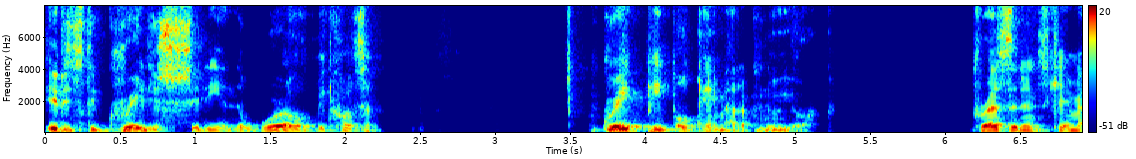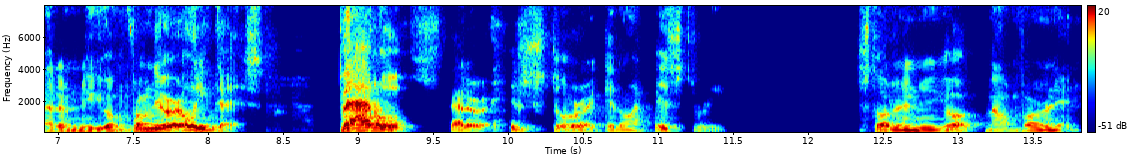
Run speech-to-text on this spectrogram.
It is the greatest city in the world because of great people came out of New York. Presidents came out of New York from the early days. battles that are historic in our history. Started in New York, Mount Vernon,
